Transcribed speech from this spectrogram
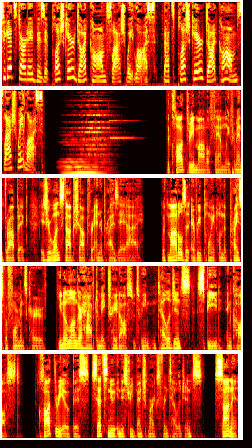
To get started, visit plushcare.com slash weight loss. That's plushcare.com slash weight loss. The Claude 3 model family from Anthropic is your one-stop shop for enterprise AI. With models at every point on the price-performance curve, you no longer have to make trade-offs between intelligence, speed, and cost. Claude 3 Opus sets new industry benchmarks for intelligence. Sonnet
